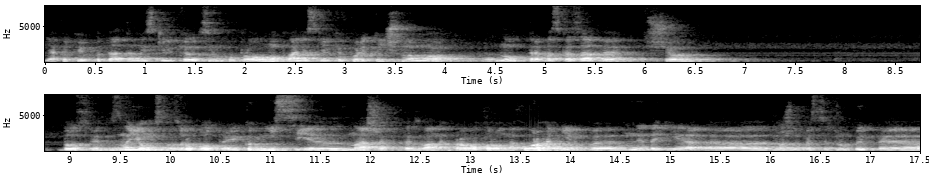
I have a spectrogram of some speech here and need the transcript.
Я хотів дати не скільки оцінку в правовому плані, скільки політичному. Ну, треба сказати, що досвід знайомства з роботою комісії наших так званих правоохоронних органів е, не дає е, можливості зробити е,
